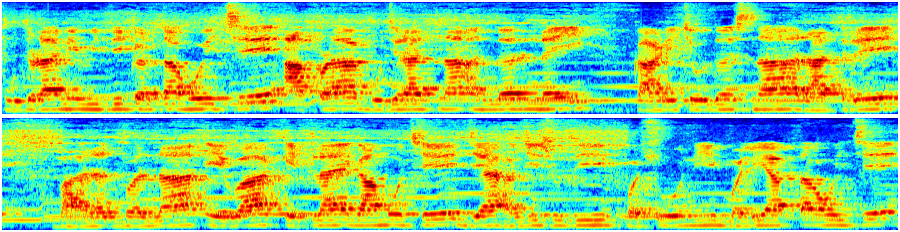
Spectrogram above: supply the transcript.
પૂતળાની વિધિ કરતા હોય છે. આપણા ગુજરાતના અંદર નહીં, કાળી ચૌદસના રાત્રે ભારતભરના એવા કેટલાય ગામો છે, જ્યાં હજી સુધી પશુઓની બલિ આપતા હોય છે.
